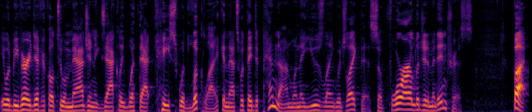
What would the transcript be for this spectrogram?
it would be very difficult to imagine exactly what that case would look like. And that's what they depend on when they use language like this. So for our legitimate interests. But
